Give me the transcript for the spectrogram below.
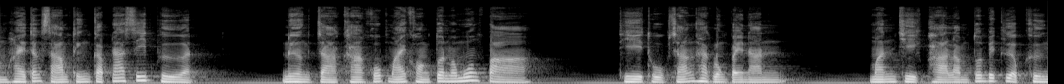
ำให้ทั้งสามถึงกับหน้าซีดเผือด เนื่องจากคาคบไม้ของต้นมะม่วงป่า ที่ถูกช้างหักลงไปนั้น มันฉีกผ่าลำต้นไปเกือบครึ่ง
